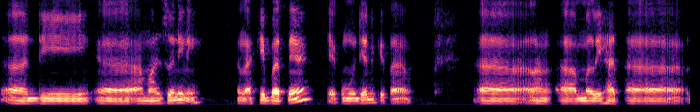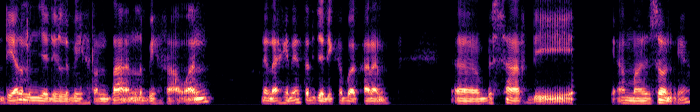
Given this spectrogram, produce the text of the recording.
uh, di uh, Amazon ini. Dan akibatnya ya kemudian kita uh, uh, melihat uh, dia menjadi lebih rentan, lebih rawan, dan akhirnya terjadi kebakaran uh, besar di Amazon ya,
